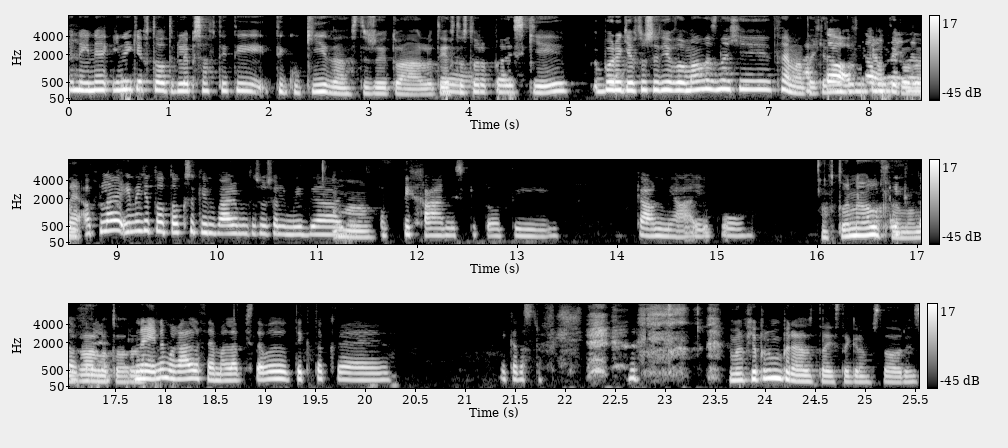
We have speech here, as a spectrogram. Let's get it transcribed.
Είναι, είναι, είναι και αυτό ότι βλέπεις αυτή τη, τη κουκίδα στη ζωή του άλλου. Ότι mm. αυτός τώρα πάει σκι, Μπορεί και αυτός σε δύο εβδομάδες να έχει θέματα αυτό, και να μην κάνει ναι, τίποτα. Ναι, ναι. Απλά είναι για το toxic environment, το social media, ναι. το τι χάνεις και το τι κάνουν οι άλλοι που... Αυτό είναι άλλο θέμα, μεγάλο ναι. τώρα. Ναι, είναι μεγάλο θέμα, αλλά πιστεύω ότι το TikTok ε, η καταστροφή. Εμένα πιο πολύ με περάζουν τα Instagram stories.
